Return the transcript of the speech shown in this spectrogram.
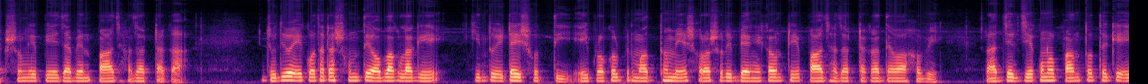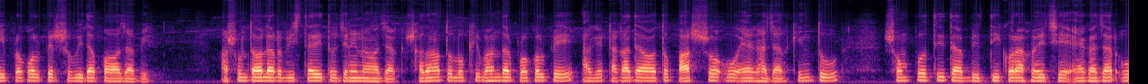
একসঙ্গে পেয়ে যাবেন পাঁচ হাজার টাকা। যদিও এই কথাটা শুনতে অবাক লাগে, কিন্তু এটাই সত্যি। এই প্রকল্পের মাধ্যমে সরাসরি ব্যাঙ্ক অ্যাকাউন্টে পাঁচ হাজার টাকা দেওয়া হবে। রাজ্যের যে কোনো প্রান্ত থেকে এই প্রকল্পের সুবিধা পাওয়া যাবে। আসুন তাহলে আরও বিস্তারিত জেনে নেওয়া যাক। সাধারণত লক্ষ্মীর ভাণ্ডার প্রকল্পে আগে টাকা দেওয়া হতো পাঁচশো ও এক হাজার, কিন্তু সম্প্রতি তা বৃদ্ধি করা হয়েছে এক হাজার ও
